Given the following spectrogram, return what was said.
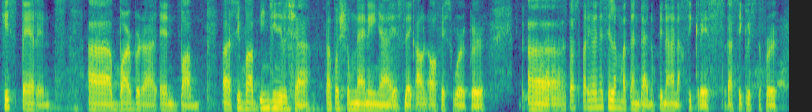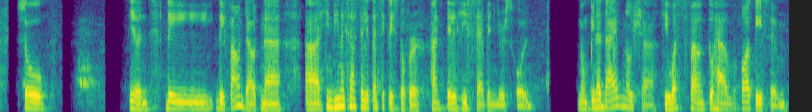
his parents, uh, Barbara and Bob, uh, si Bob engineer siya, tapos yung nanay niya is like an office worker. Uh, tapos pareho na silang matanda nung pinanganak si Chris, uh, si Christopher. So, yun, they they found out na uh, hindi nagsasalita si Christopher until he's 7 years old. Nung pinadiagnose siya, he was found to have autism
